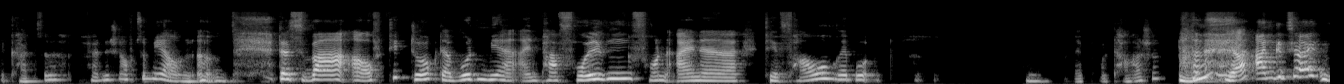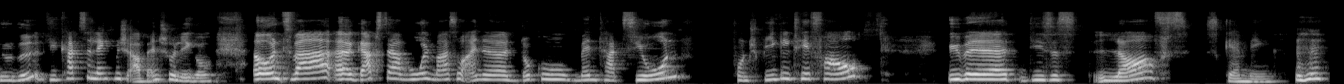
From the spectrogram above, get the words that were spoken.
die Katze hört nicht auf zu miauen. Ähm, Das war auf TikTok, da wurden mir ein paar Folgen von einer TV-Reportage Reportage Mhm. Ja? angezeigt. Die Katze lenkt mich ab, Entschuldigung. Und zwar äh, gab es da wohl mal so eine Dokumentation von Spiegel TV über dieses Love Scamming. Mhm.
